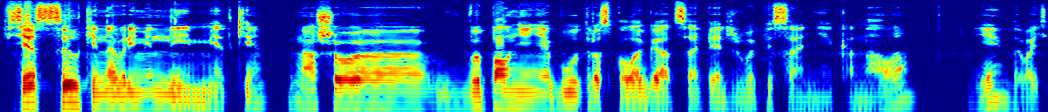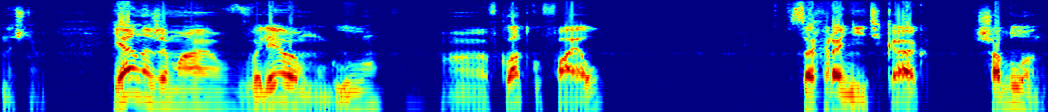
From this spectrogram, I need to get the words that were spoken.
Все ссылки на временные метки нашего выполнения будут располагаться опять же в описании канала. И давайте начнем. Я нажимаю в левом углу э, вкладку «Файл», «Сохранить как», «Шаблон».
